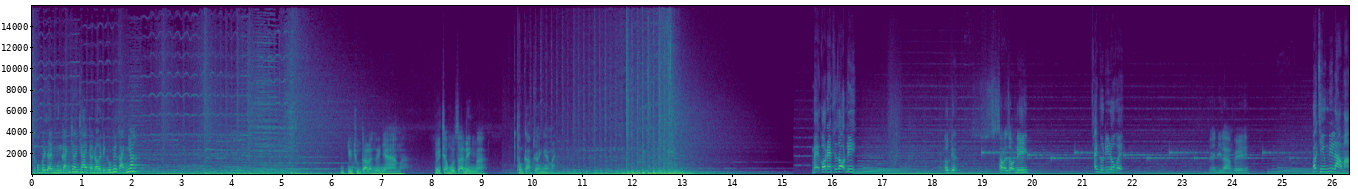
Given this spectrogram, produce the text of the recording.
Thế còn bây giờ anh muốn gánh cho anh trai anh cả đời thì cứ việc gánh nhá. Nhưng chúng ta là người nhà mà Người trong một gia đình mà Thông cảm cho anh em anh Mẹ con em sẽ dọn đi Ơ kìa Sao lại dọn đi Anh vừa đi đâu về? Thì anh đi làm về Bác Chí cũng đi làm à?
